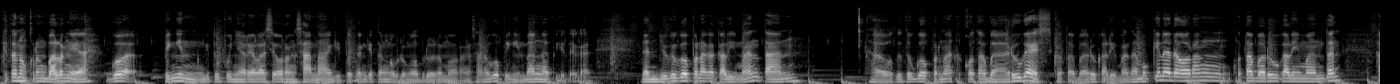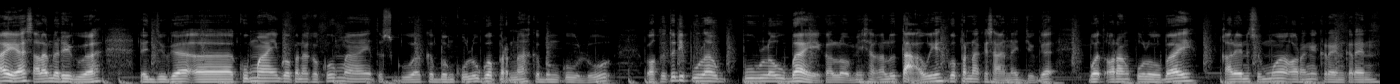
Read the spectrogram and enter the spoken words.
kita nongkrong bareng ya. Gue pingin gitu punya relasi orang sana gitu kan kita ngobrol-ngobrol sama orang sana gue pingin banget gitu kan. Dan juga gue pernah ke Kalimantan Nah, waktu itu gue pernah ke Kota Baru guys Kota Baru Kalimantan. Mungkin ada orang Kota Baru Kalimantan. Hai ya salam dari gue Dan juga uh, Kumai Gue pernah ke Kumai Terus gue ke Bengkulu Gue pernah ke Bengkulu. Waktu itu di Pulau Pulau Bay Kalau misalkan lu tahu ya Gue pernah ke sana juga. Buat orang Pulau Bay Kalian semua orangnya keren-keren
